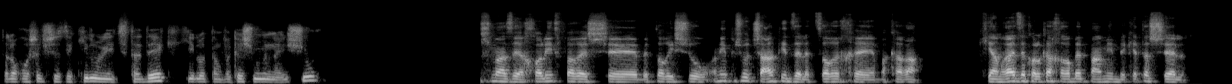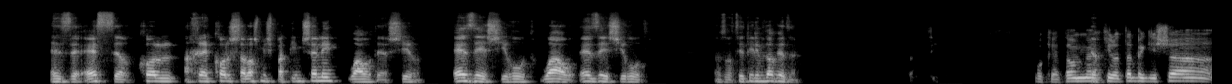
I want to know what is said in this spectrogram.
אתה לא חושב שזה כאילו להצטדק, כאילו אתה מבקש ממנה אישור? שמע, זה יכול להתפרש uh, בתור אישור. אני פשוט שאלתי את זה לצורך uh, בקרה, כי היא אמרה את זה כל כך הרבה פעמים בקטע של איזה עשר, כל, אחרי כל שלוש משפטים שלי, וואו, אתה ישיר. איזה ישירות, וואו, איזה ישירות. אז רציתי לבדוק את זה. אוקיי, אתה אומר, כן. כאילו, אתה בגישה,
